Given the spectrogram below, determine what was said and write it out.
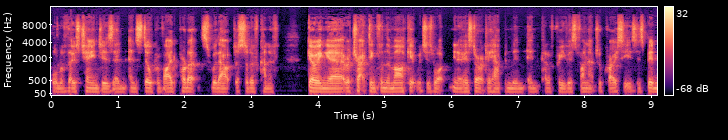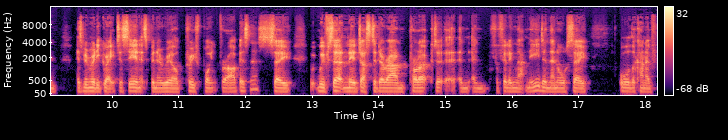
all of those changes and, and still provide products without just sort of kind of going uh, retracting from the market, which is what you know historically happened in, in kind of previous financial crises, has been has been really great to see, and it's been a real proof point for our business. So we've certainly adjusted around product uh, and, and fulfilling that need, and then also all the kind of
